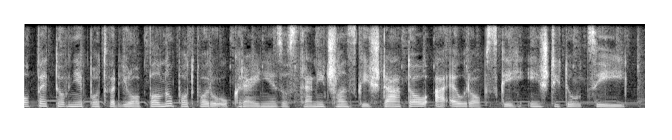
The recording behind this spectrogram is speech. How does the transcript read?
opätovne potvrdilo plnú podporu Ukrajine zo strany členských štátov a európskych inštitúcií.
